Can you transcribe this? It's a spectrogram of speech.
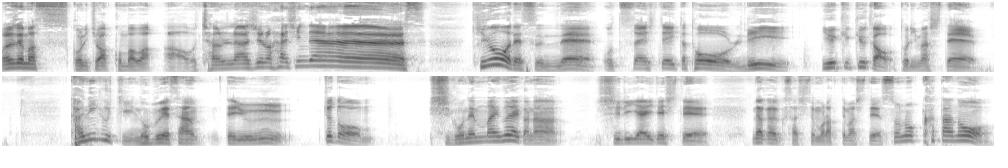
おはようございます。こんにちは、こんばんは。あおちゃんラジオの配信でーす。昨日はですね、お伝えしていた通り、有給休暇を取りまして、谷口信江さんっていう、ちょっと、4、5年前ぐらいかな、知り合いでして、仲良くさせてもらってまして、その方の、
